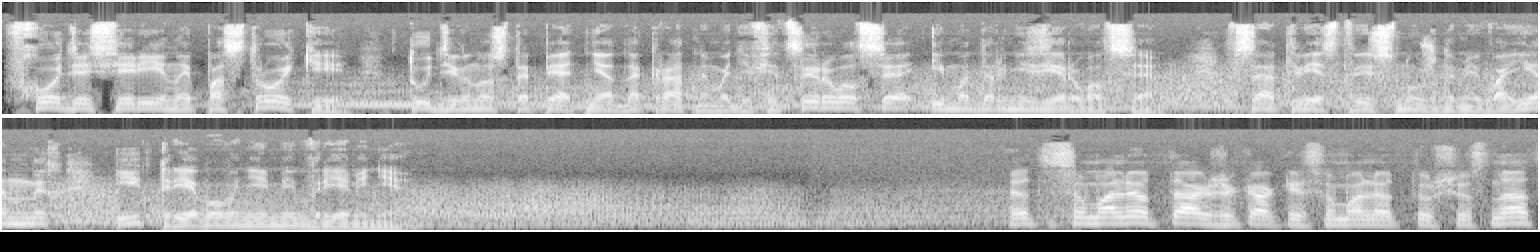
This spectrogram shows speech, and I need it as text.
В ходе серийной постройки Ту-95 неоднократно модифицировался и модернизировался в соответствии с нуждами военных и требованиями времени. Это самолет так же, как и самолет Ту-16.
